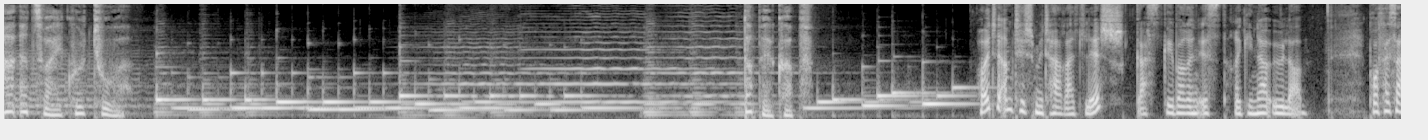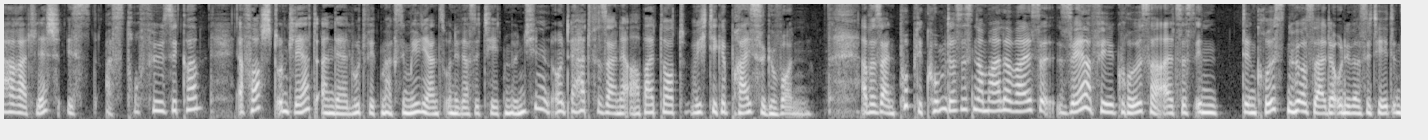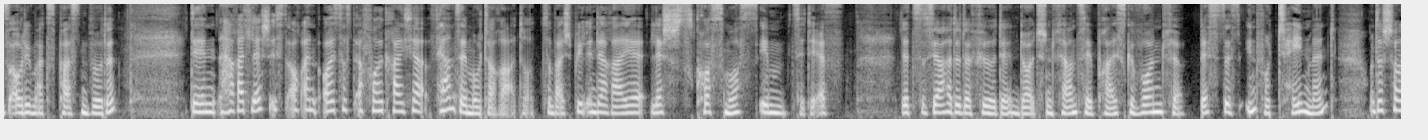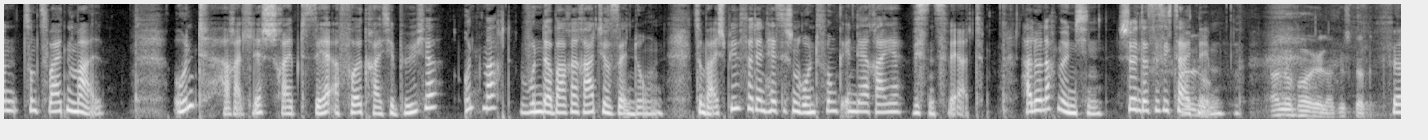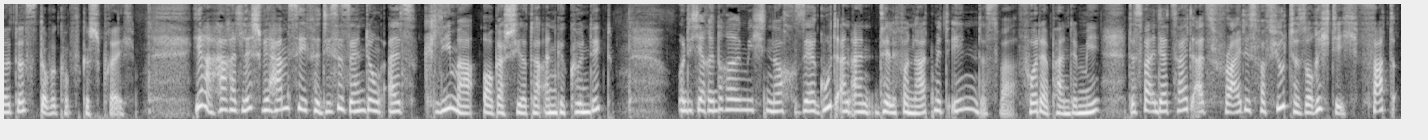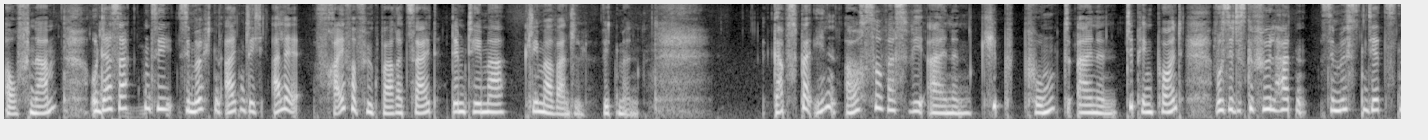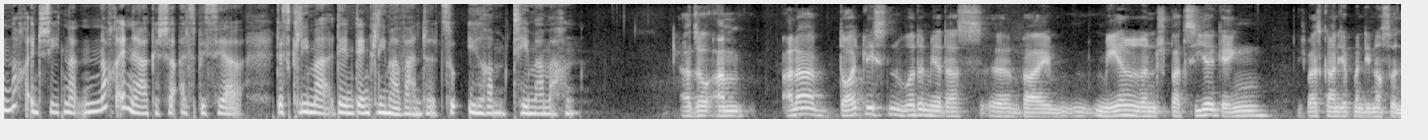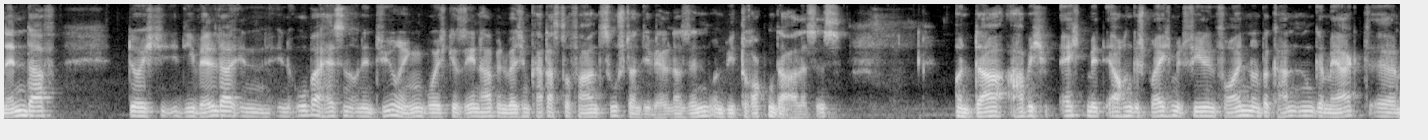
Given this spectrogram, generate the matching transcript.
HR2 Kultur Doppelkopf Heute am Tisch mit Harald Lesch, Gastgeberin ist Regina Oehler. Professor Harald Lesch ist Astrophysiker. Er forscht und lehrt an der Ludwig-Maximilians-Universität München und er hat für seine Arbeit dort wichtige Preise gewonnen. Aber sein Publikum, das ist normalerweise sehr viel größer, als es in den größten Hörsaal der Universität ins Audimax passen würde. Denn Harald Lesch ist auch ein äußerst erfolgreicher Fernsehmoderator, zum Beispiel in der Reihe Leschs Kosmos im ZDF. Letztes Jahr hat er dafür den Deutschen Fernsehpreis gewonnen für Bestes Infotainment und das schon zum zweiten Mal. Und Harald Lesch schreibt sehr erfolgreiche Bücher und macht wunderbare Radiosendungen. Zum Beispiel für den Hessischen Rundfunk in der Reihe Wissenswert. Hallo nach München. Schön, dass Sie sich Zeit Hallo. nehmen. Hallo Frau Oehler, grüß Gott. Für das Doppelkopfgespräch. Ja, Harald Lesch, wir haben Sie für diese Sendung als Klimaengagierter angekündigt. Und ich erinnere mich noch sehr gut an ein Telefonat mit Ihnen, das war vor der Pandemie. Das war in der Zeit, als Fridays for Future so richtig Fahrt aufnahm. Und da sagten Sie, Sie möchten eigentlich alle frei verfügbare Zeit dem Thema Klimawandel widmen. Gab es bei Ihnen auch so was wie einen Kipppunkt, einen Tipping Point, wo Sie das Gefühl hatten, Sie müssten jetzt noch entschiedener, noch energischer als bisher das Klima, den, den Klimawandel zu Ihrem Thema machen? Also am allerdeutlichsten wurde mir das äh, bei mehreren Spaziergängen, ich weiß gar nicht, ob man die noch so nennen darf, durch die Wälder in, in Oberhessen und in Thüringen, wo ich gesehen habe, in welchem katastrophalen Zustand die Wälder sind und wie trocken da alles ist. Und da habe ich echt mit, auch in Gesprächen mit vielen Freunden und Bekannten gemerkt, äh,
